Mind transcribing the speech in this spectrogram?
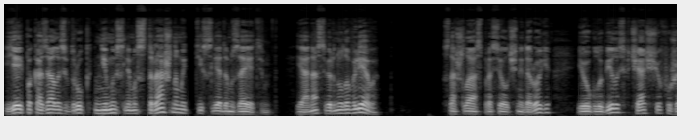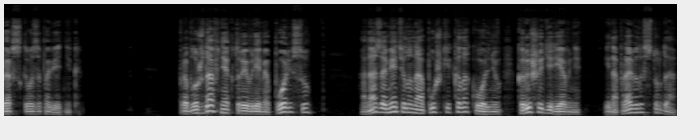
ей показалось вдруг немыслимо страшным идти следом за этим, и она свернула влево. Сошла с проселочной дороги и углубилась в чащу фужерского заповедника. Проблуждав некоторое время по лесу, она заметила на опушке колокольню, крыши деревни, и направилась туда.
